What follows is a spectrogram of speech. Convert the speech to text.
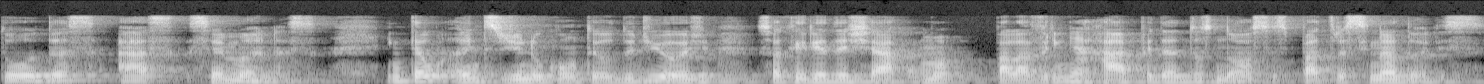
todas as semanas. Então, antes de ir no conteúdo de hoje, só queria deixar uma palavrinha rápida dos nossos patrocinadores.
